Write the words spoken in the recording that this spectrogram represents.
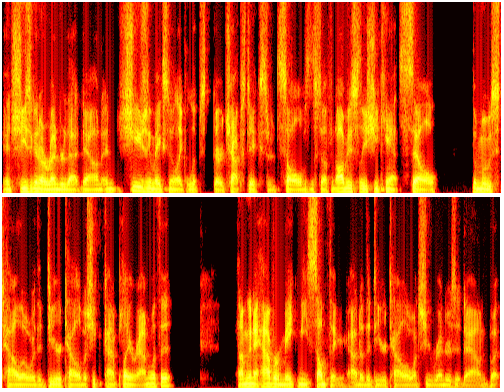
and she's gonna render that down. And she usually makes you know like lips or chapsticks or salves and stuff. And obviously she can't sell the moose tallow or the deer tallow, but she can kind of play around with it. And I'm gonna have her make me something out of the deer tallow once she renders it down. But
